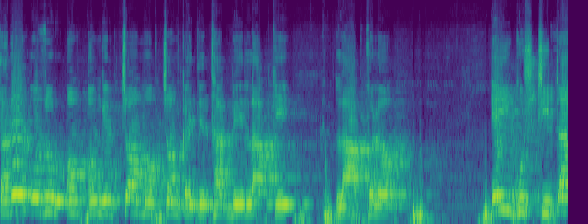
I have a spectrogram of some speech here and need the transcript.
তাদের অজুর অঙ্গের চমক চমকাইতে থাকবে। লাভ কি লাভ হলো এই গোষ্ঠীটা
